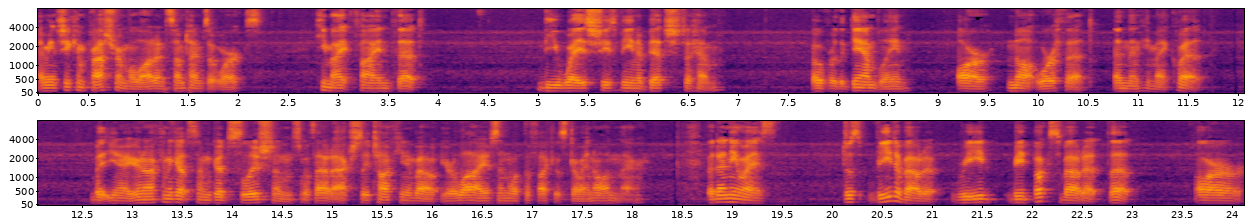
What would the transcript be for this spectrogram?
I mean, she can pressure him a lot, and sometimes it works. He might find that the ways she's being a bitch to him over the gambling are not worth it, and then he might quit. But you know, you're not going to get some good solutions without actually talking about your lives and what the fuck is going on there. But anyways, just read about it. Read read books about it that are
